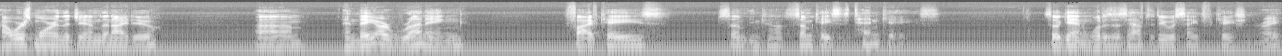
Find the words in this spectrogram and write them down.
hours more in the gym than I do. Um, and they are running 5Ks, some in some cases 10Ks. So again, what does this have to do with sanctification, right?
